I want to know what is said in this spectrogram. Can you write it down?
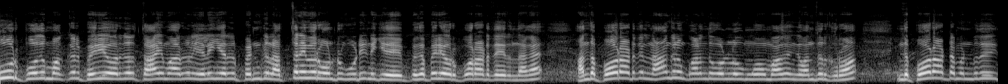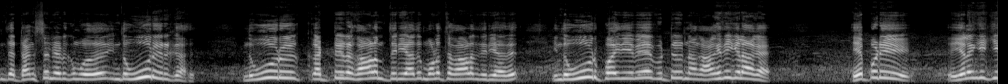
ஊர் பொதுமக்கள் பெரியவர்கள் தாய்மார்கள் இளைஞர்கள் பெண்கள் அத்தனை பேர் ஒன்று கூடி இன்றைக்கி மிகப்பெரிய ஒரு போராட்டத்தை இருந்தாங்க. அந்த போராட்டத்தில் நாங்களும் கலந்து கொள்ளும் முகமாக இங்கே வந்திருக்கிறோம். இந்த போராட்டம் என்பது இந்த டங்ஸ்டன் எடுக்கும்போது இந்த ஊர் இருக்காது. இந்த ஊர் கட்டின காலம் தெரியாது முளைச்ச காலம் தெரியாது. இந்த ஊர் பகுதியவே விட்டு நாங்கள் அகதிகளாக எப்படி இலங்கைக்கு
